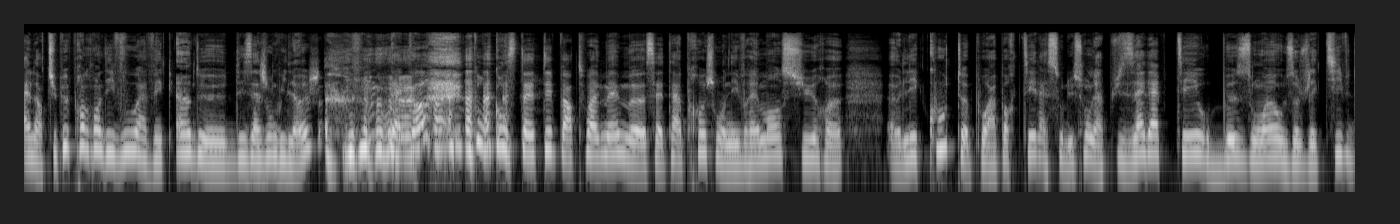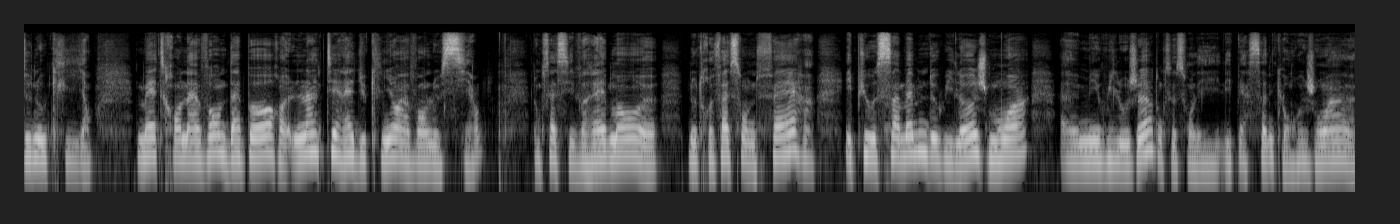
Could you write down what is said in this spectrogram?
Alors, tu peux prendre rendez-vous avec un de, des agents Willoge D'accord. pour constater par toi-même cette approche où on est vraiment sur euh, l'écoute pour apporter la solution la plus adaptée aux besoins, aux objectifs de nos clients. Mettre en avant d'abord l'intérêt du client avant le sien. Donc ça, c'est vraiment euh, notre façon de faire. Et puis au sein même de Willoge, moi, euh, mes Willogeurs, donc ce sont les, les personnes qui ont rejoint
